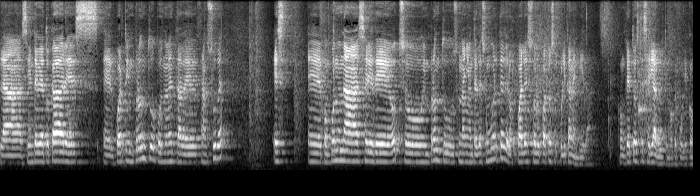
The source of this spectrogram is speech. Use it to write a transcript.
La siguiente que voy a tocar es el cuarto impronto, opus 90 de Franz Schubert. Es, eh, compone una serie de ocho improntus un año antes de su muerte, de los cuales solo cuatro se publican en vida. En concreto, este sería el último que publicó.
